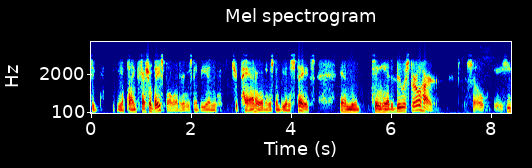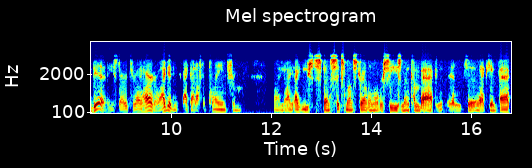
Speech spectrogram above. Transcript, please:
to you know playing professional baseball, whether it was going to be in Japan or whether it was going to be in the states. And the thing he had to do was throw harder. So he did. He started throwing harder. Well, I didn't. I got off the plane from. Uh, you know, I, I used to spend six months traveling overseas and then come back. And, and uh, when I came back,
